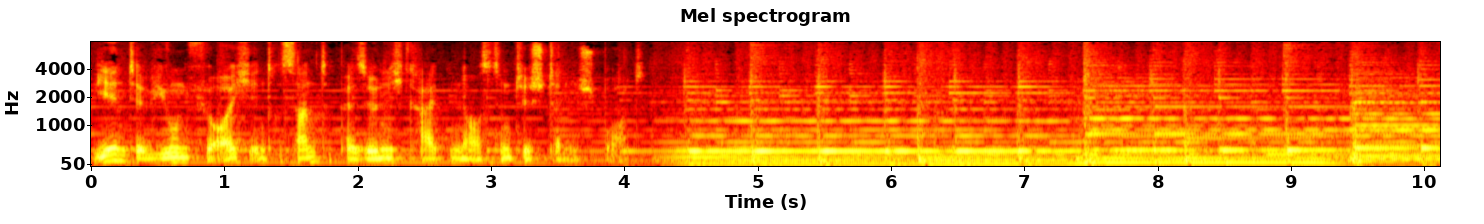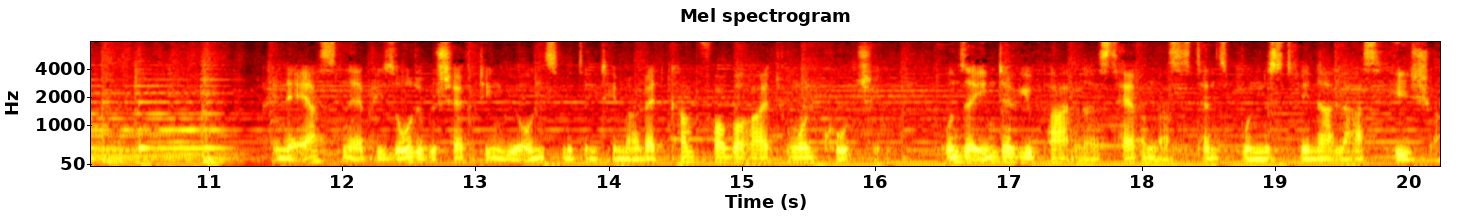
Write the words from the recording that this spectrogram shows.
Wir interviewen für euch interessante Persönlichkeiten aus dem Tischtennissport. In der ersten Episode beschäftigen wir uns mit dem Thema Wettkampfvorbereitung und Coaching. Unser Interviewpartner ist Herrenassistenzbundestrainer Lars Hilscher.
